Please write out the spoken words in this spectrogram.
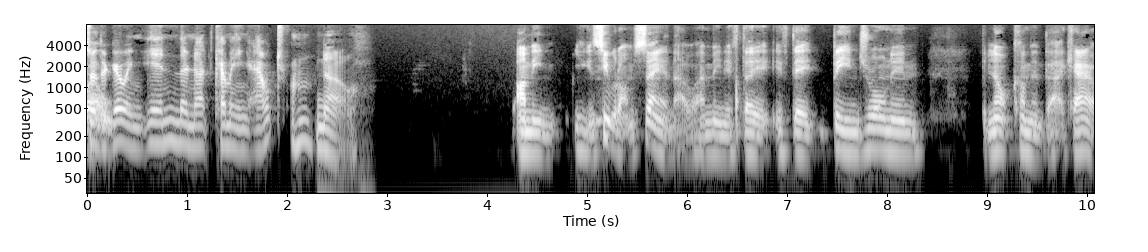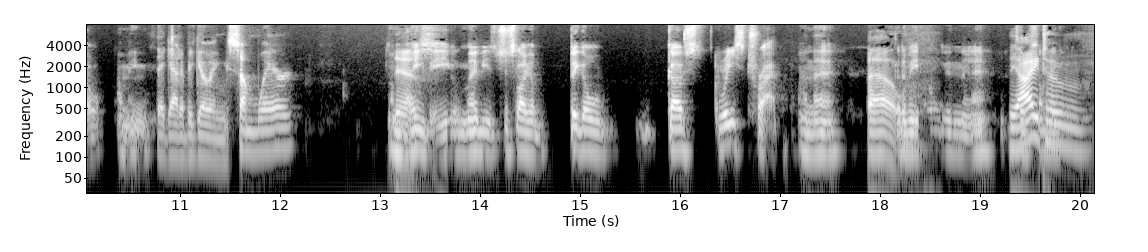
so they're going in, they're not coming out. Mm-hmm. No. I mean, you can see what I'm saying, though. I mean, if they if they're being drawn in but not coming back out, I mean, They got to be going somewhere. Yes. maybe or maybe it's just like a big old ghost grease trap, and they're Oh, going to be held in there. the until somebody- item.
